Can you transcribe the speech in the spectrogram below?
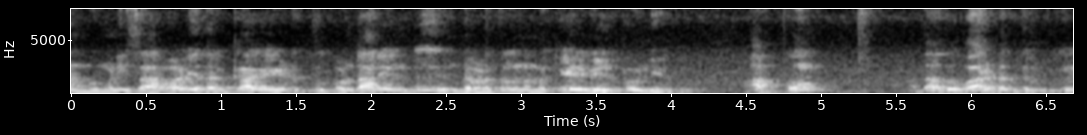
அன்புமணி சார்வால் எதற்காக எடுத்துக்கொண்டார் என்று இந்த இடத்துல நம்ம கேள்வி எழுப்ப வேண்டியிருக்கு. அப்போ அதாவது வருடத்திற்கு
